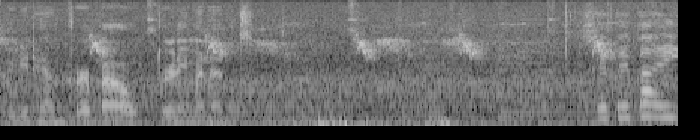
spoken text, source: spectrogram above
treated him for about 30 minutes. Say bye bye.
